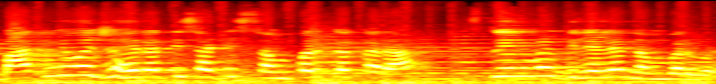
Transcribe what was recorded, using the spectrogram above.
बातमी व जाहिरातीसाठी संपर्क करा स्क्रीनवर दिलेल्या नंबरवर.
